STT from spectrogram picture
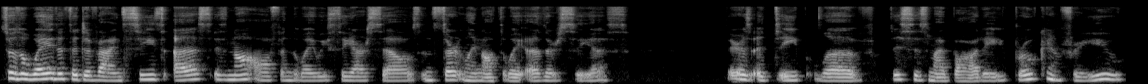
So, the way that the divine sees us is not often the way we see ourselves, and certainly not the way others see us. There is a deep love. This is my body broken for you,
